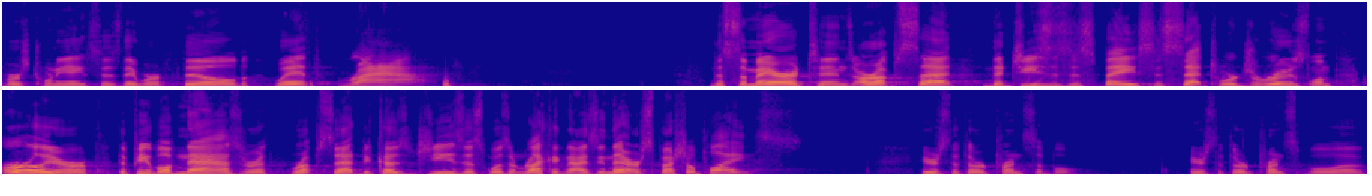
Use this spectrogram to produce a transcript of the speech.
Verse 28 says they were filled with wrath. The Samaritans are upset that Jesus' face is set toward Jerusalem. Earlier, the people of Nazareth were upset because Jesus wasn't recognizing their special place. Here's the third principle. Here's the third principle of,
